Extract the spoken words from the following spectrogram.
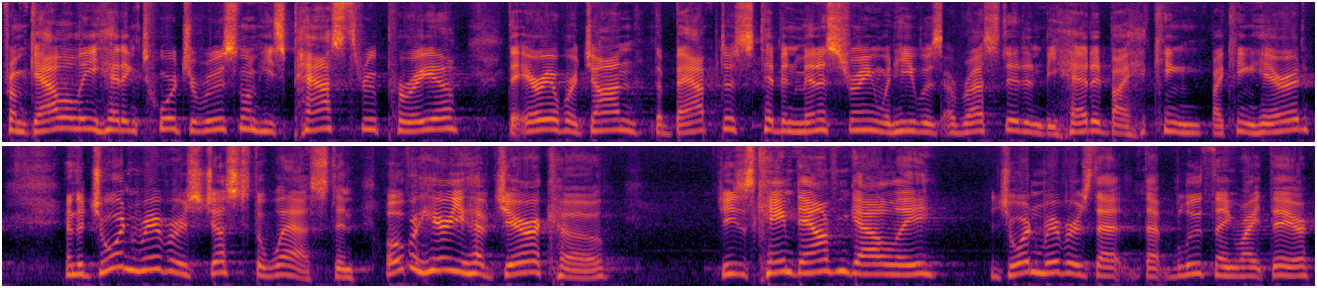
from Galilee heading toward Jerusalem. He's passed through Perea, the area where John the Baptist had been ministering when he was arrested and beheaded by King, by King Herod. And the Jordan River is just to the west. And over here you have Jericho. Jesus came down from Galilee. The Jordan River is that, that blue thing right there.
